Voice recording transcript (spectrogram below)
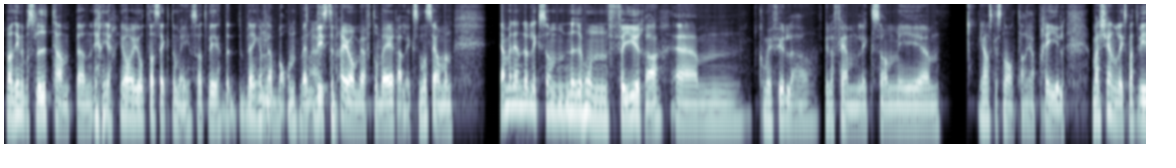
man är inne på sluttampen. Ja, jag har gjort vasektomi så att vi, det, det blir inga Mm. fler barn. Vet, Nej. visste man ju om efter Vera liksom och så. Men, ja, men ändå liksom, nu är hon fyra. Um, kommer ju fylla, fylla fem liksom i ehm, ganska snart här i april. Man känner liksom att vi,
